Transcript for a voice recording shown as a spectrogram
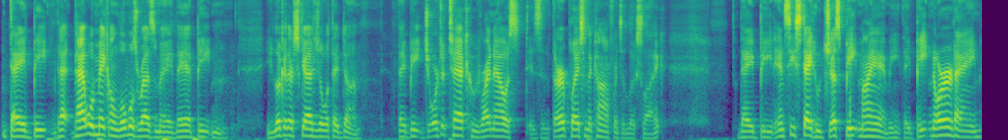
they beat that that would make on Louisville's resume they have beaten. You look at their schedule, what they've done. They beat Georgia Tech, who right now is is in third place in the conference. It looks like. They beat NC State, who just beat Miami. They beat Notre Dame.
